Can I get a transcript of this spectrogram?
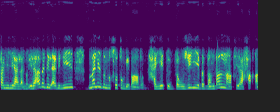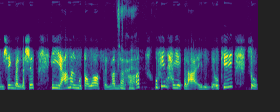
familiale لأنه إلى أبد الأبدين ما لازم نخلطهم ببعضهم. الحياة الزوجية بدنا نضل نعطيها حقها مش هيك بلشت؟ هي عمل متواصل ما بيوقف وفي الحياة العائلية okay؟ so,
